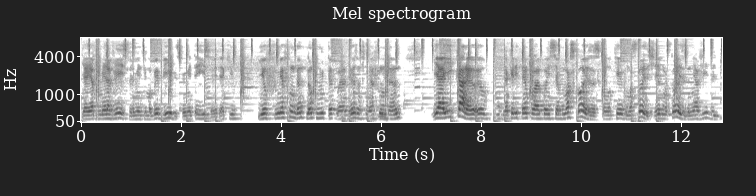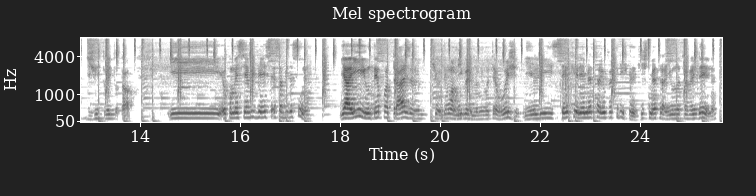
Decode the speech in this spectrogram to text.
E aí a primeira vez, experimentei uma bebida, experimentei isso, experimentei aquilo. E eu fui me afundando, não por muito tempo, glória a Deus, mas fui me afundando. E aí, cara, eu, eu- naquele tempo lá eu conheci algumas coisas, coloquei algumas coisas, tirei algumas coisas da minha vida, desvirtuei total. E eu comecei a viver essa vida assim, né? E aí, um tempo atrás, eu, tinha- eu tenho um amigo, ele é meu amigo até hoje, e ele sem querer me atraiu pra Cristo. Quer dizer, Cristo me atraiu através dele, né?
